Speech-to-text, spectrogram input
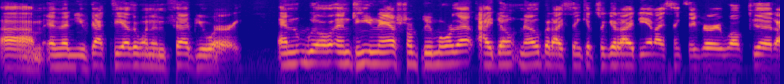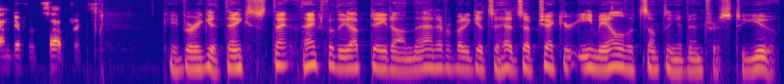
um, and then you've got the other one in February. And will NTU National do more of that? I don't know, but I think it's a good idea, and I think they very well could on different subjects. Okay, very good. Thanks. Th- thanks for the update on that. Everybody gets a heads up. Check your email if it's something of interest to you.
